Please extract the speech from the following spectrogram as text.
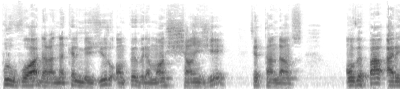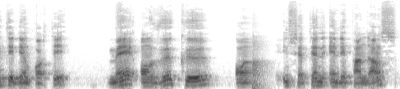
pour voir dans, quelle mesure on peut vraiment changer cette tendance. On ne veut pas arrêter d'importer, mais on veut que on ait une certaine indépendance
